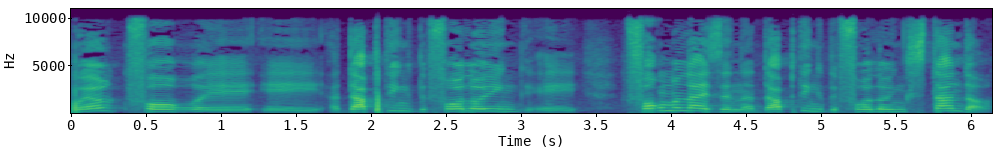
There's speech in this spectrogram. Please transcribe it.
work for adapting the following, formalize and adapting the following standard.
